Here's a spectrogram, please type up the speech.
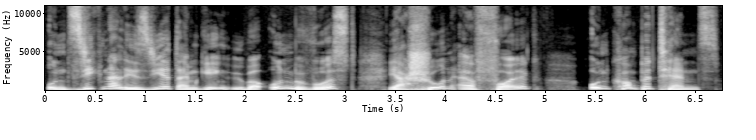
und signalisiert deinem Gegenüber unbewusst ja schon Erfolg und Kompetenz.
